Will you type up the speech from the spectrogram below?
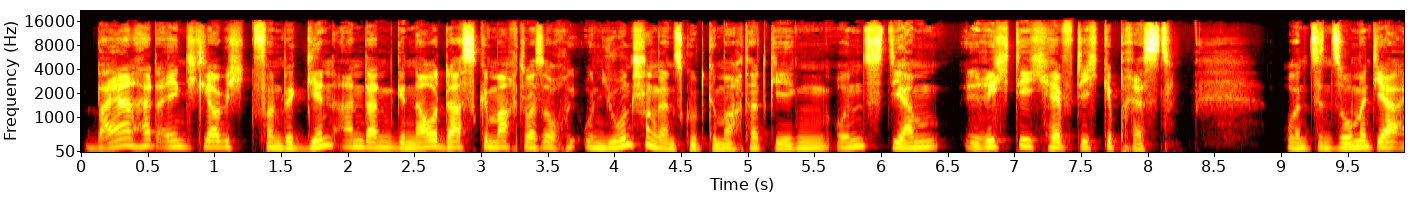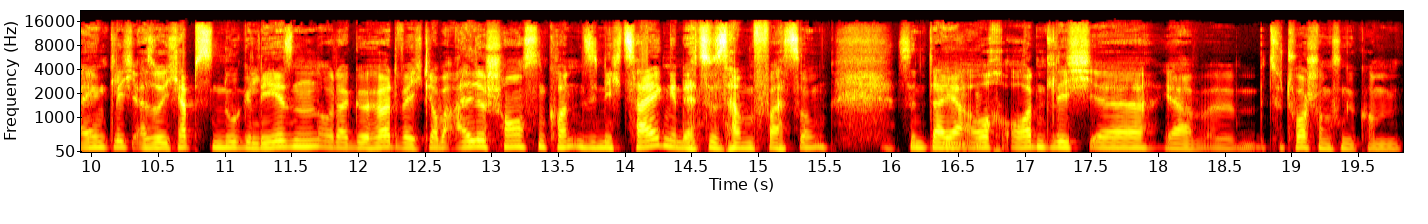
Bayern hat eigentlich, glaube ich, von Beginn an dann genau das gemacht, was auch Union schon ganz gut gemacht hat gegen uns. Die haben richtig heftig gepresst und sind somit ja eigentlich, also ich habe es nur gelesen oder gehört, weil ich glaube, alle Chancen konnten sie nicht zeigen in der Zusammenfassung, sind da ja mhm. auch ordentlich äh, ja, äh, zu Torchancen gekommen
